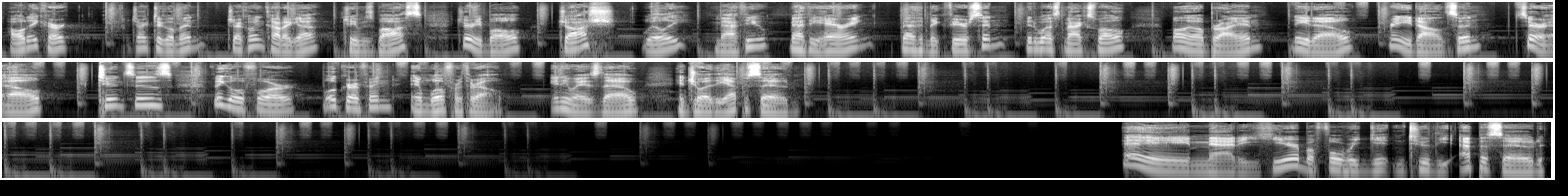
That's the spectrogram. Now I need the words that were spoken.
Holiday Kirk, Jack Tiggleman, Jacqueline Kanaga, James Boss, Jeremy Ball, Josh, Willie, Matthew, Matthew Herring, Matthew McPherson, Midwest Maxwell, Molly O'Brien, Nato, Rainy Donaldson, Sarah L., Toonses, Vingle Four, Will Griffin, and Will Threll. Anyways, though, enjoy the episode. Hey, Maddie here. Before we get into the episode,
